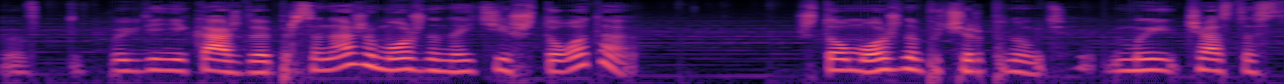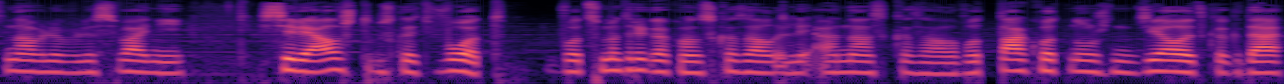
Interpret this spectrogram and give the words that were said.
в поведении каждого персонажа можно найти что-то, что можно почерпнуть. Мы часто останавливали с Ваней сериал, чтобы сказать, вот, вот смотри, как он сказал, или она сказала, вот так вот нужно делать, когда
